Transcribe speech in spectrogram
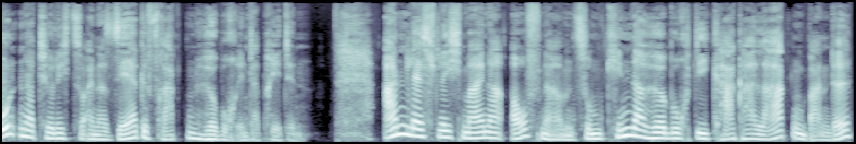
und natürlich zu einer sehr gefragten Hörbuchinterpretin. Anlässlich meiner Aufnahmen zum Kinderhörbuch Die Kakerlakenbande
